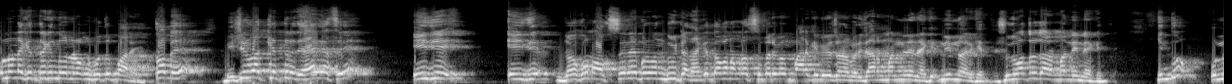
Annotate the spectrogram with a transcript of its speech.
অন্য ক্ষেত্রে কিন্তু অন্যরকম হতে পারে। তবে বেশিরভাগ ক্ষেত্রে দেখা গেছে, এই যে এই যে যখন অক্সিজেনের পরিমাণ দুইটা থাকে, তখন আমরা সুপার এবং পারকে বিবেচনা করি, যার মান নির্ণয় নির্ণয়ের ক্ষেত্রে। শুধুমাত্র যার মান নির্ণয়ের ক্ষেত্রে। কিন্তু অন্য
